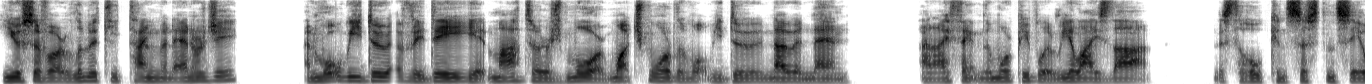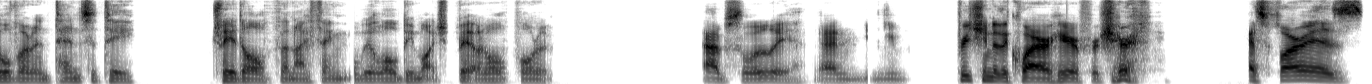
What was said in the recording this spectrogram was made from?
use of our limited time and energy. And what we do every day, it matters more, much more than what we do now and then. And I think the more people that realize that, it's the whole consistency over intensity trade off. And I think we'll all be much better off for it. Absolutely. And you preaching to the choir here for sure. As far as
